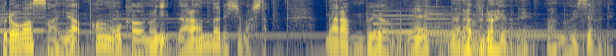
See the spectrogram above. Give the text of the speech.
クロワッサンやパンを買うのに並んだりしました。並ぶよね。並ぶのよね。あの店はね。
